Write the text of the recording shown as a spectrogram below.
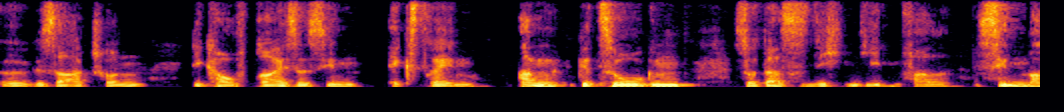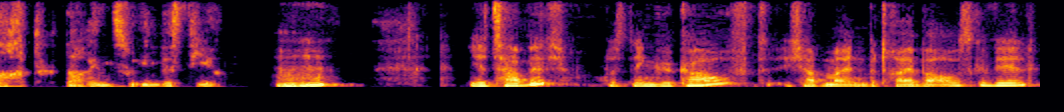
äh, gesagt schon, die Kaufpreise sind extrem angezogen, so dass es nicht in jedem Fall Sinn macht, darin zu investieren. Mhm. Jetzt habe ich das Ding gekauft, ich habe meinen Betreiber ausgewählt,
